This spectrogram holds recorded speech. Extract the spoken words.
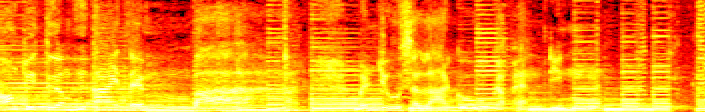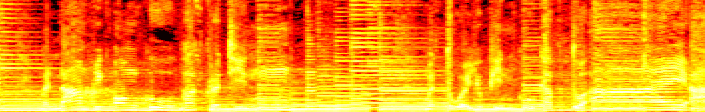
น้องช่วยเตือนให้อายเต็มบาทเหมือนอยู่สลาดกู้กับแผ่นดินเหมือนน้ำพริกอ่องกู้พักกระชินเมื่อตัวอยู่พินกู้กับตัวอายอา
